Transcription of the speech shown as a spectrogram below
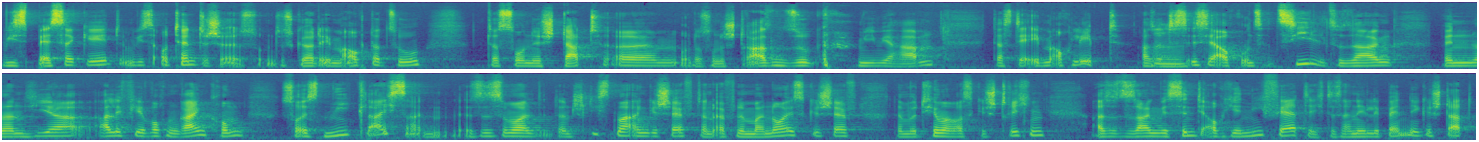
wie es besser geht und wie es authentischer ist. Und das gehört eben auch dazu, dass so eine Stadt ähm, oder so ein Straßenzug, wie wir haben, dass der eben auch lebt. Also mhm. das ist ja auch unser Ziel, zu sagen, wenn man hier alle vier Wochen reinkommt, soll es nie gleich sein. Es ist immer, dann schließt man ein Geschäft, dann öffnet man ein neues Geschäft, dann wird hier mal was gestrichen. Also zu sagen, wir sind ja auch hier nie fertig. Das ist eine lebendige Stadt.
